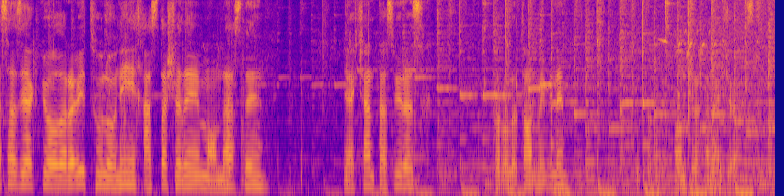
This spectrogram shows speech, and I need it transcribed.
پس از یک پیاده روی طولانی خسته شدیم مانده هستیم. یک چند تصویر از ترولتان می‌بینیم. ترولتان چرا جای است؟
